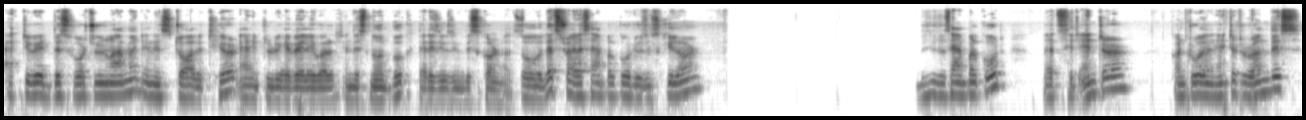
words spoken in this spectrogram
activate this virtual environment and install it here and it will be available in this notebook that is using this kernel. So let's try the sample code using sklearn this is the sample code. Let's hit enter. Control and enter to run this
